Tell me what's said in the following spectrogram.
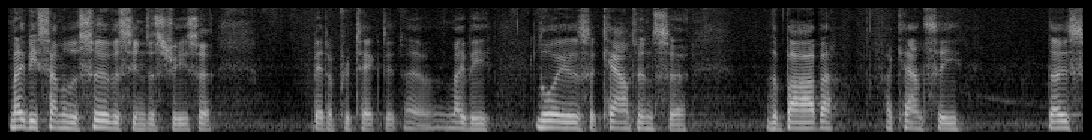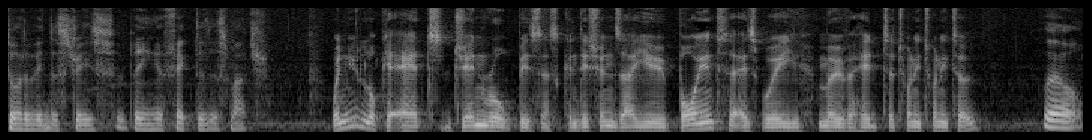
maybe some of the service industries are better protected. Uh, maybe lawyers, accountants, uh, the barber. I can't see those sort of industries being affected as much. When you look at general business conditions, are you buoyant as we move ahead to 2022? Well,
